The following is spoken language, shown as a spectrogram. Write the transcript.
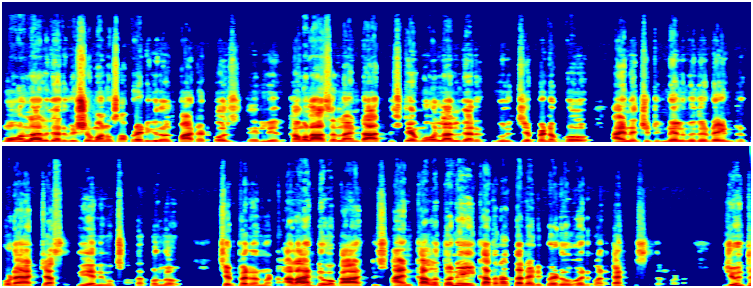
Mohan Lal గారి విషయం మనం సపరేట్ ఈ రోజు మాట్లాడుకోవాల్సింది ఏం లేదు. కమల్ హాసన్ లాంటి ఆర్టిస్టే మోహన్ లాల్ గారి గురించి చెప్పేటప్పుడు ఆయన చిటుకునేల మీద ఉండే ఇంటర్ కూడా యాక్ట్ చేస్తుంది అని ఒక సందర్భంలో చెప్పారనమాట అలాంటి ఒక ఆర్టిస్ట్ ఆయన కళతోనే ఈ కథనంతా నడిపాడు అని మనకు అనిపిస్తుంది అనమాట జీవిత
